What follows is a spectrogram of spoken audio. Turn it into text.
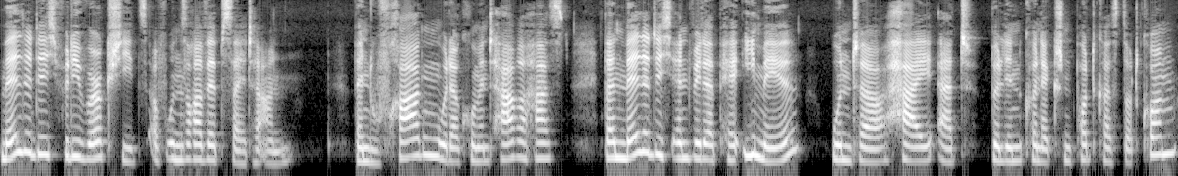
melde dich für die Worksheets auf unserer Webseite an. Wenn du Fragen oder Kommentare hast, dann melde dich entweder per E-Mail unter hi at berlinconnectionpodcast.com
